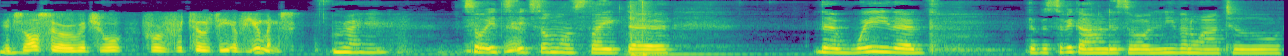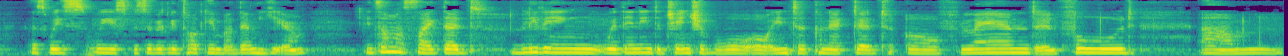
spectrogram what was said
it's also a ritual for fertility of humans. Right. So it's it's almost like the the way that the Pacific Islanders or Vanuatu, as we we specifically talking about them here, it's almost like that living within interchangeable or interconnected of land and food, um,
